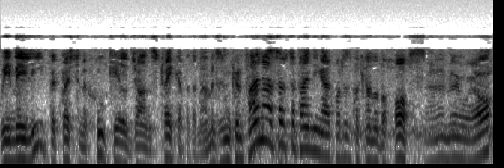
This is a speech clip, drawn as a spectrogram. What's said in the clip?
We may leave the question of who killed John Straker for the moment and confine ourselves to finding out what has become of the horse. Uh, very well.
